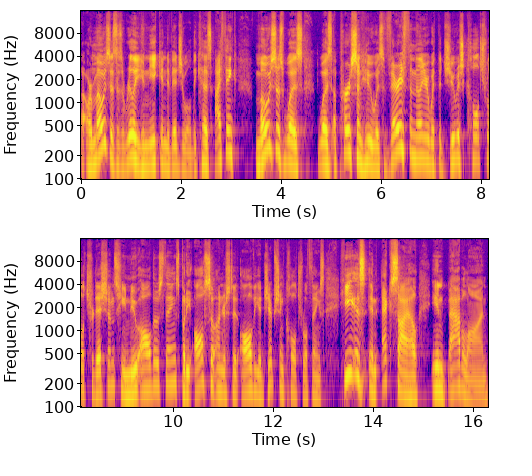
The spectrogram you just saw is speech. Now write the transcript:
uh, or Moses is a really unique individual because I think Moses was, was a person who was very familiar with the Jewish cultural traditions. He knew all those things, but he also understood all the Egyptian cultural things. He is in exile in Babylon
